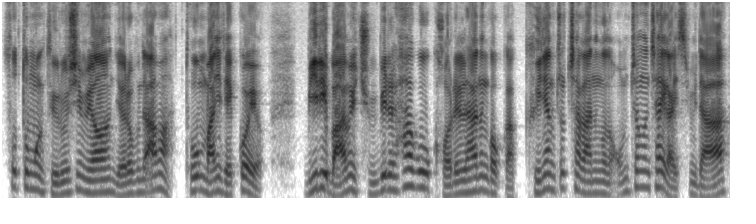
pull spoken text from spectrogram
소통방 들으시면 여러분들 아마 도움 많이 될 거예요. 미리 마음의 준비를 하고 거래를 하는 것과 그냥 쫓아가는 건 엄청난 차이가 있습니다.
